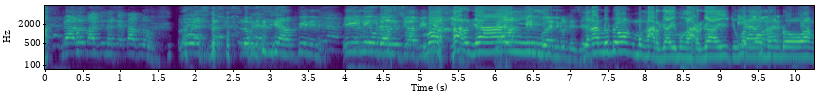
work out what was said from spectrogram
nyiapin. Enggak lu pasti udah setup lu. Lu udah lu udah nyiapin ini. Ini udah lu siapin. Menghargai. Yakin gua nih lu udah siapin. Jangan lu doang menghargai menghargai cuma Iya, ngomong menghar- doang.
